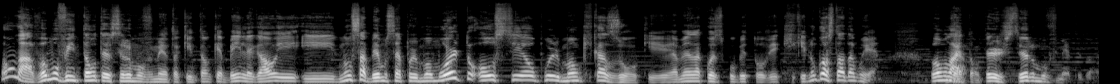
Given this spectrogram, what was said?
Vamos lá, vamos ver então o terceiro movimento aqui, então, que é bem legal e, e, não sabemos se é por irmão morto ou se é por irmão que casou, que é a mesma coisa pro Beethoven aqui, que não gostar da mulher. Vamos lá, então, terceiro movimento, Eduardo.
